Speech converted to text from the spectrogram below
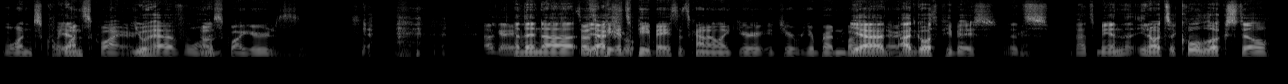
one Squier. One Squier. You have one, no Squiers. Yeah. okay. and then uh, so it's the a, P, actual, it's a P bass. It's kind of like your it's your your bread and butter. yeah, right I'd. I'd go with P bass. Okay. It's that's me, and you know, it's a cool look still.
